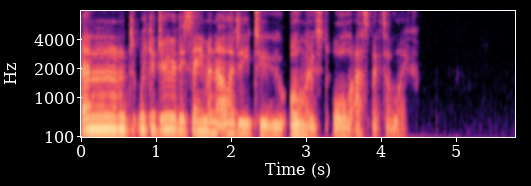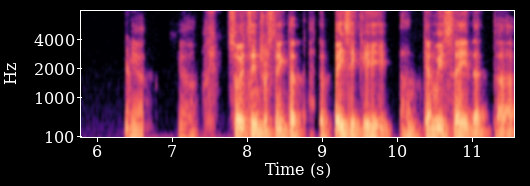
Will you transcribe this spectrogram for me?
And we could do the same analogy to almost all aspects of life. Yeah. yeah yeah. So it's interesting that that basically um, can we say that uh,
